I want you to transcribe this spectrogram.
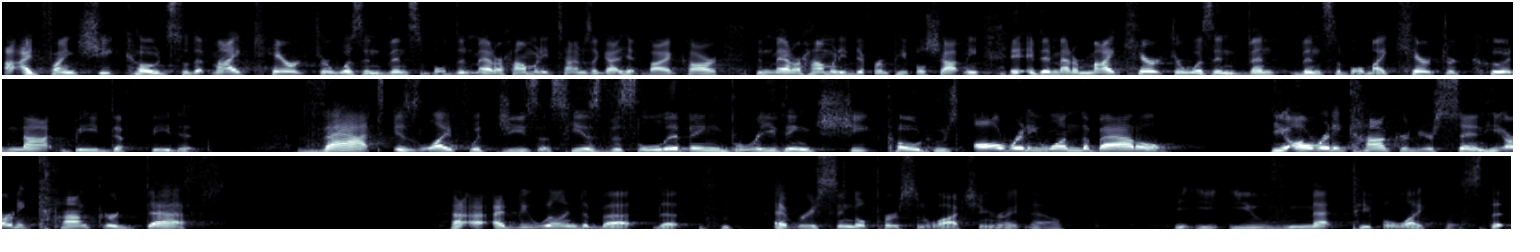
I'd find cheat codes so that my character was invincible. Didn't matter how many times I got hit by a car, didn't matter how many different people shot me, it, it didn't matter. My character was invincible. My character could not be defeated. That is life with Jesus. He is this living, breathing cheat code who's already won the battle. He already conquered your sin, He already conquered death. I'd be willing to bet that every single person watching right now, you've met people like this, that,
